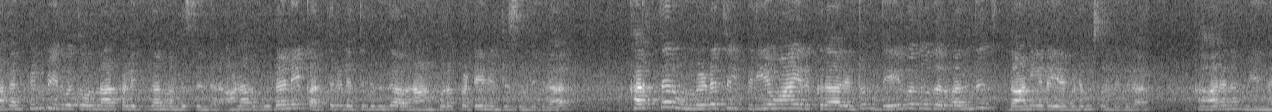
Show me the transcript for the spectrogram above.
அதன் பின்பு இருபத்தோரு நாள் கழித்து தான் வந்து சென்றார். ஆனால் உடனே கர்த்தரிடத்திலிருந்து அவர் நான் புறப்பட்டேன் என்று சொல்லுகிறார். கர்த்தர் உம்மிடத்தில் பிரியமாய் இருக்கிறார் என்றும் தேவதூதர் வந்து தானியல் ஐயாவிடம் சொல்லுகிறார். காரணம் என்ன?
